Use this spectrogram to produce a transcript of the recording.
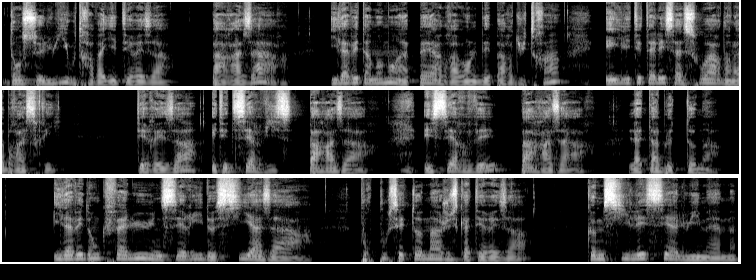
dans celui où travaillait Teresa. Par hasard, il avait un moment à perdre avant le départ du train et il était allé s'asseoir dans la brasserie. Teresa était de service par hasard et servait par hasard la table de Thomas. Il avait donc fallu une série de six hasards pour pousser Thomas jusqu'à Teresa, comme si laissé à lui-même,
